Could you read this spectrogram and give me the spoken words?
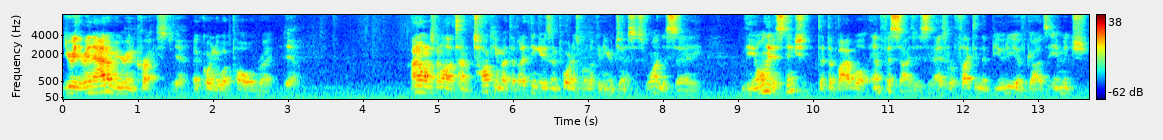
you're either in Adam or you're in Christ. Yeah. According to what Paul would write. Yeah. I don't want to spend a lot of time talking about that, but I think it is important as we're looking here at Genesis one to say the only distinction that the Bible emphasizes as reflecting the beauty of God's image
